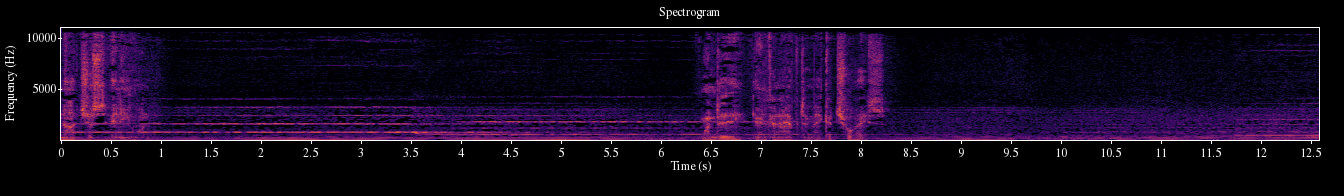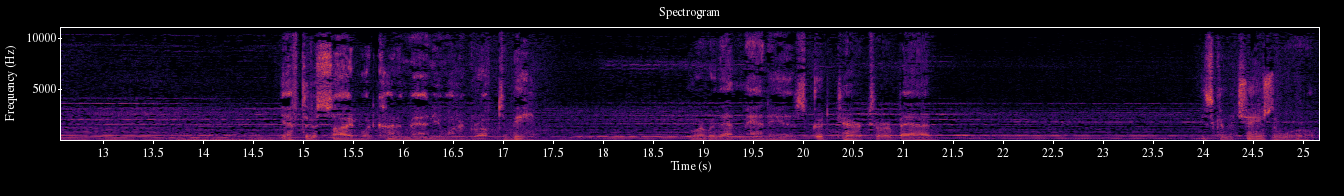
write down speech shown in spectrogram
not just anyone. One day, you're going to have to make a choice. You have to decide what kind of man you want to grow up to be. Whoever that man is, good character or bad, he's going to change the world.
